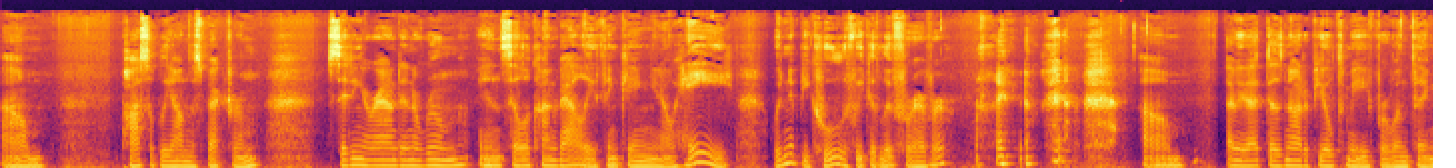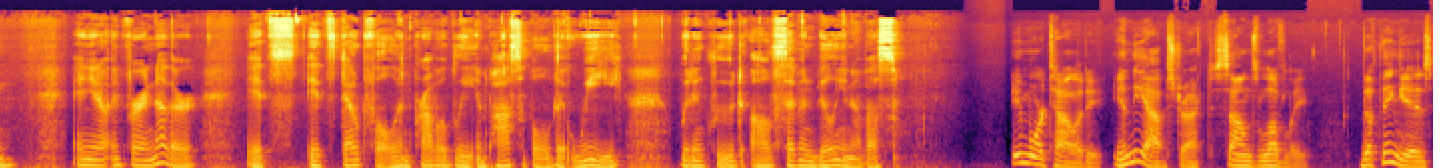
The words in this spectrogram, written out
um, possibly on the spectrum, sitting around in a room in Silicon Valley thinking, you know, hey, wouldn't it be cool if we could live forever? um, I mean, that does not appeal to me for one thing. And, you know, and for another, it's it's doubtful and probably impossible that we would include all 7 billion of us. Immortality, in the abstract, sounds lovely. The thing is,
